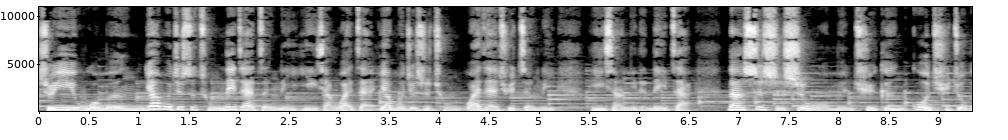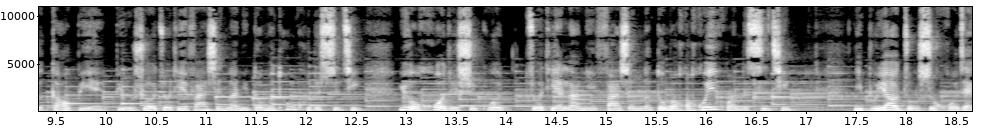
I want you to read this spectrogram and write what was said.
所以我们要么就是从内在整理影响外在，要么就是从外在去整理影响你的内在。那事实是我们去跟过去做个告别，比如说昨天发生让你多么痛苦的事情，又或者是过昨天让你发生了多么辉煌的事情，你不要总是活在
